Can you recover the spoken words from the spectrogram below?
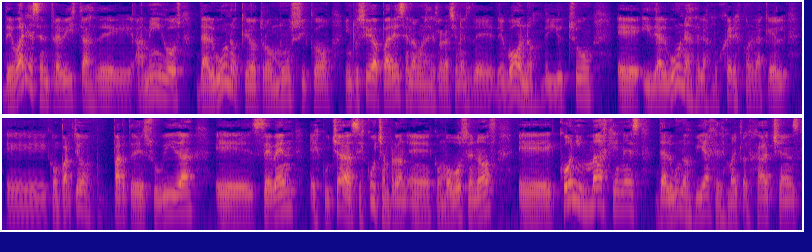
de varias entrevistas de amigos, de alguno que otro músico, inclusive aparecen algunas declaraciones de, de Bono, de YouTube, y de algunas de las mujeres con las que él compartió parte de su vida, eh, se ven escuchadas, se escuchan, perdón, eh, como voz en off, eh, con imágenes de algunos viajes de Michael Hutchins,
